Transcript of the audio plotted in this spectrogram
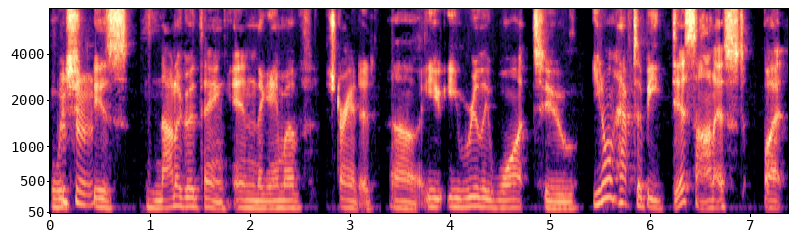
which Mhm. is not a good thing in the game of Stranded. Uh, you, you really want to, you don't have to be dishonest, but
